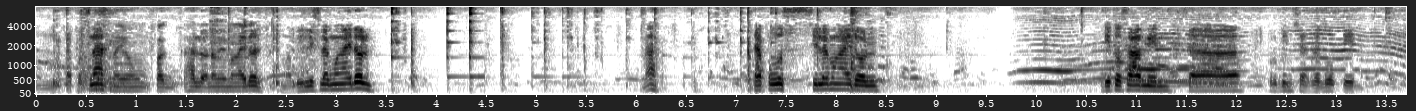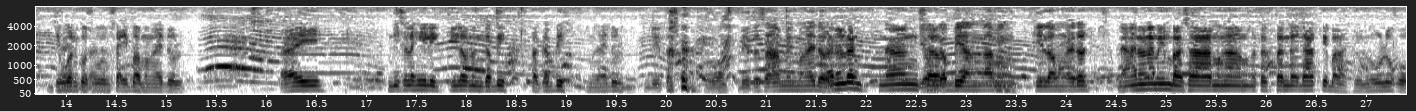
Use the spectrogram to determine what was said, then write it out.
Hmm, tapos na. Tapos na yung paghalo namin mga idol. Mabilis lang mga idol. Na. Tapos sila mga idol dito sa amin sa probinsya sa Bukid. Diwan ko sa- sa iba mga idol. Ay hindi sila hilig kilaw ng gabi, paggabi mga idol. Dito. Oo. Dito sa amin mga idol. Ano lang nang Yung sa gabi ang aming kilaw mga idol. na ano namin ba sa mga matatanda dati ba, yung ulo ko,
